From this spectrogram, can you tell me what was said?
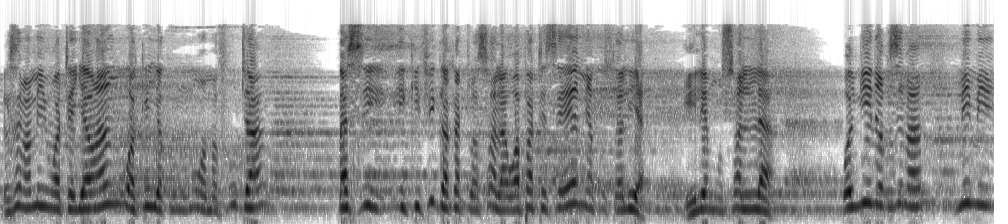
Ukasema mimi wateja wangu wakija kununua mafuta basi ikifika wakati wa sala wapate sehemu ya kuswalia. Ile musalla wengine wakisema mimi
